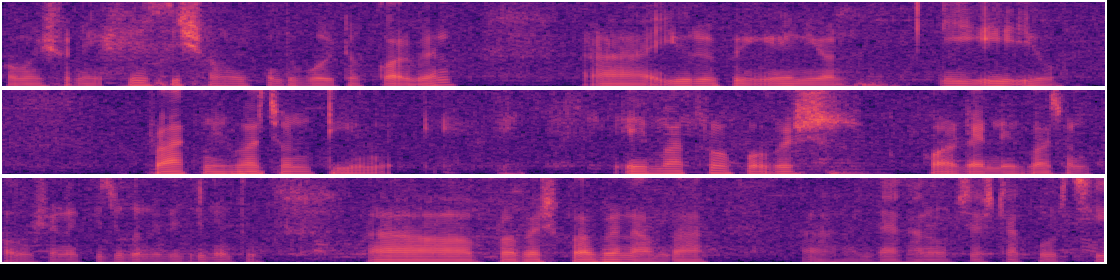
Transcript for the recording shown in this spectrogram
কমিশনে এসির সঙ্গে কিন্তু বৈঠক করবেন ইউরোপিয়ান ইউনিয়ন, ইইউ। প্রাক নির্বাচন টিম এইমাত্র প্রবেশ করলেন নির্বাচন কমিশনে, কিছুক্ষণের ভিতরে কিন্তু প্রবেশ করবেন। আমরা দেখানোর চেষ্টা করছি।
